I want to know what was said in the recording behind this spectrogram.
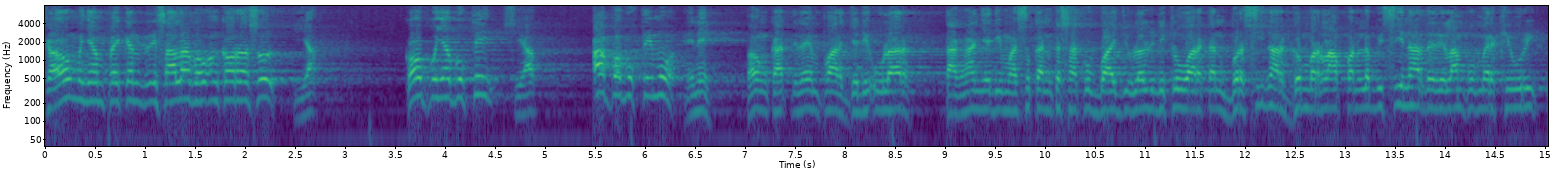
Kau menyampaikan risalah bahwa engkau rasul? Ya. Kau punya bukti? Siap. Apa buktimu? Ini tongkat dilempar jadi ular tangannya dimasukkan ke saku baju lalu dikeluarkan bersinar gemerlapan lebih sinar dari lampu merkuri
